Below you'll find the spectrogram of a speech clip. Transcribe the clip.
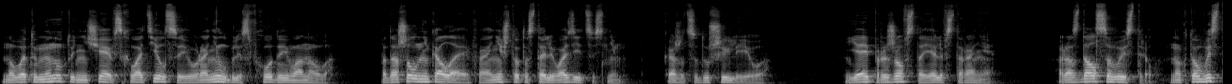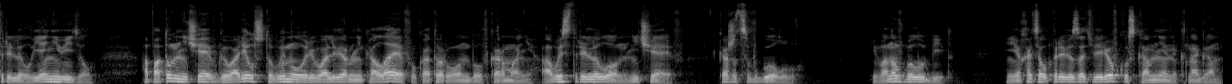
но в эту минуту Нечаев схватился и уронил близ входа Иванова. Подошел Николаев, и они что-то стали возиться с ним. Кажется, душили его. Я и Прыжов стояли в стороне. Раздался выстрел, но кто выстрелил, я не видел. А потом Нечаев говорил, что вынул револьвер Николаев, у которого он был в кармане, а выстрелил он, Нечаев, кажется, в голову. Иванов был убит. я хотел привязать веревку с камнями к ногам,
